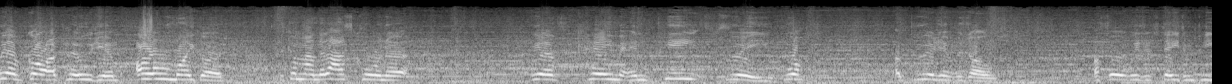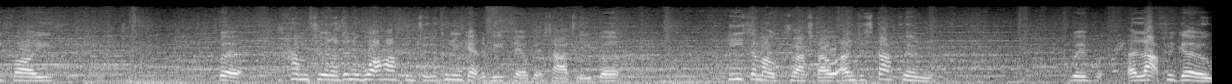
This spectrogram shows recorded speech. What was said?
We have got a podium. Oh my god. We come around the last corner. We have came in P3. What a brilliant result. I thought we'd have stayed in P5. But Hamilton, I don't know what happened to him. I couldn't get the replay of it sadly, but he somehow crashed out and Verstappen with a lap to go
